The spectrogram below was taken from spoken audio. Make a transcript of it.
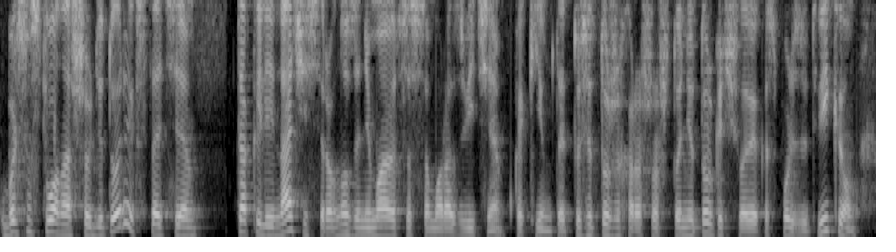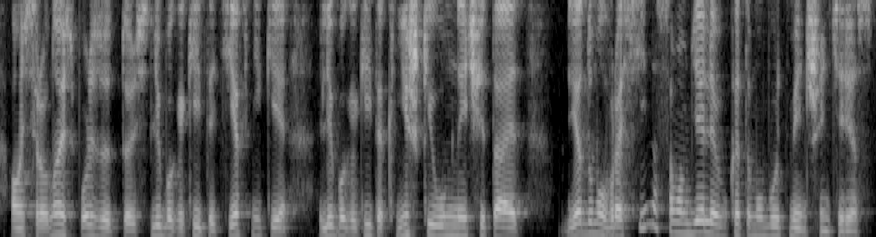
Большинство нашей аудитории, кстати, так или иначе все равно занимаются саморазвитием каким-то. То есть это тоже хорошо, что не только человек использует Викиум, а он все равно использует то есть либо какие-то техники, либо какие-то книжки умные читает. Я думаю, в России на самом деле к этому будет меньше интерес.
